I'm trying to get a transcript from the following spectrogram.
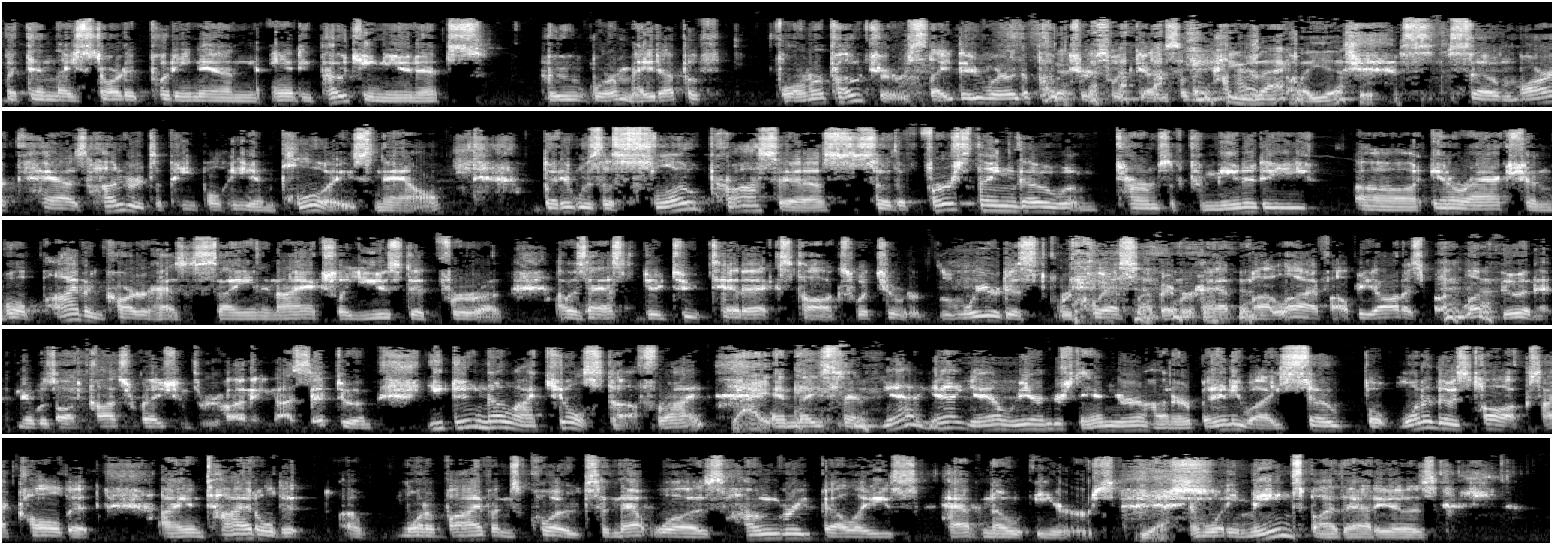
But then they started putting in anti poaching units who were made up of former poachers. They knew where the poachers would go. So they them. exactly. Yes, sir. So Mark has hundreds of people he employs now, but it was a slow process. So the first thing, though, in terms of community uh, interaction, well, Ivan Carter has a saying, and I actually used it for. Uh, I was asked to do two TEDx talks, which were the weirdest requests I've ever had in my life. I'll be honest, but I love doing it. And it was on conservation through hunting. I said to him, "You do know I kill stuff, right?" Right. And they said, "Yeah, yeah, yeah. We understand you're a hunter." But anyway, so but one of those talks, I called it. I entitled it. Uh, one of Ivan's quotes, and that was "Hungry bellies have no ears." Yes. And what he means by that is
